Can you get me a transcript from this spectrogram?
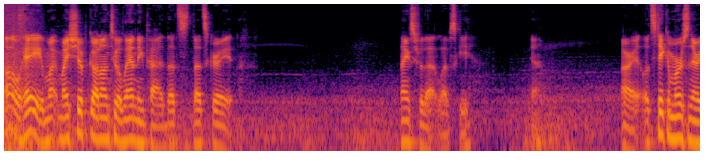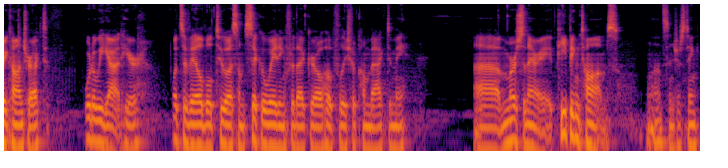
Oh, hey, my, my ship got onto a landing pad. That's that's great. Thanks for that, Levski. Yeah. Alright, let's take a mercenary contract. What do we got here? What's available to us? I'm sick of waiting for that girl. Hopefully she'll come back to me. Uh, mercenary. Peeping Toms. Well, that's interesting.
